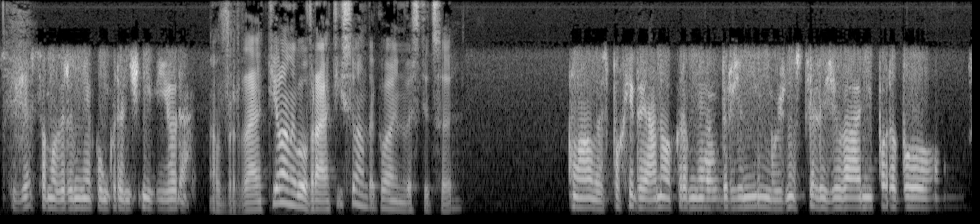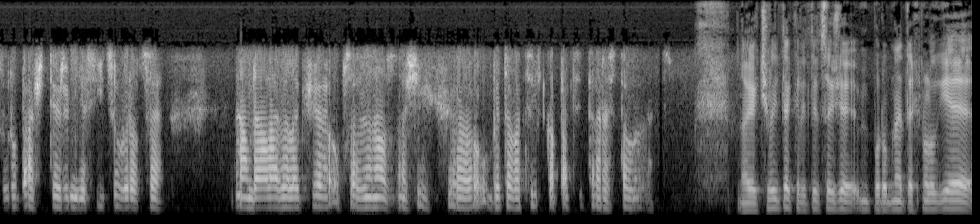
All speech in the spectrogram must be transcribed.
Což je samozřejmě konkurenční výhoda. A vrátila nebo vrátí se vám taková investice? No, bez pochyby ano, kromě udržení možnosti lyžování po dobu zhruba 4 měsíců v roce nám dále vylepšuje obsazenost našich eh, ubytovacích kapacit a restaurací. No jak čelíte kritice, že podobné technologie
